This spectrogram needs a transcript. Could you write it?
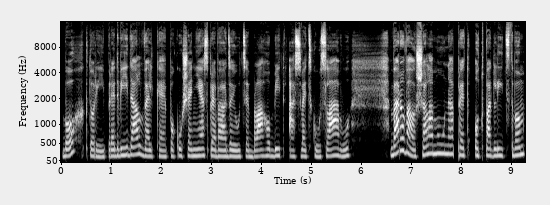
Boh, ktorý predvídal veľké pokušenia sprevádzajúce blahobyt a svetskú slávu, varoval Šalamúna pred odpadlíctvom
